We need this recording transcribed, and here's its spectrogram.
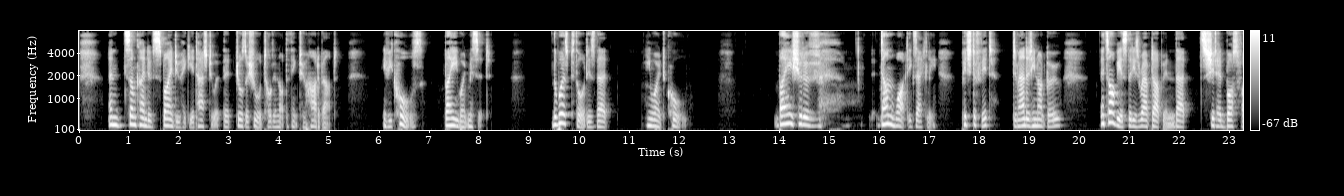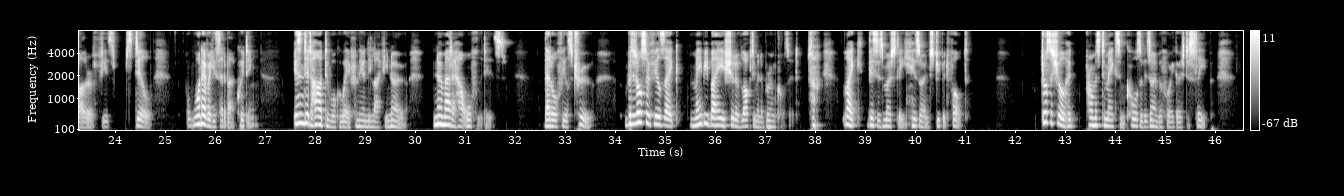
and some kind of spy doohickey attached to it that Zhou Zishu told him not to think too hard about. If he calls, Bai won't miss it. The worst thought is that he won't call. Bai should have done what exactly? Pitched a fit? Demanded he not go? It's obvious that he's wrapped up in that shithead boss father of his still. Whatever he said about quitting. Isn't it hard to walk away from the only life you know, no matter how awful it is? That all feels true. But it also feels like maybe Bai should have locked him in a broom closet. like this is mostly his own stupid fault. Zishu had promised to make some calls of his own before he goes to sleep,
